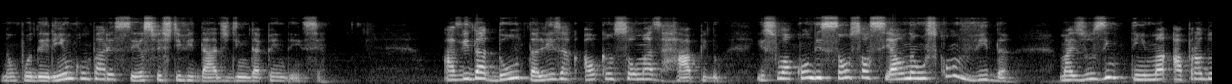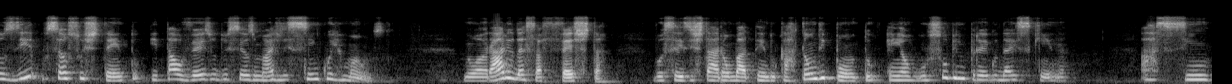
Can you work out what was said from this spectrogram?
não poderiam comparecer às festividades de independência. A vida adulta lhes alcançou mais rápido e sua condição social não os convida mas os intima a produzir o seu sustento e talvez o dos seus mais de cinco irmãos. No horário dessa festa, vocês estarão batendo cartão de ponto em algum subemprego da esquina. Assim,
